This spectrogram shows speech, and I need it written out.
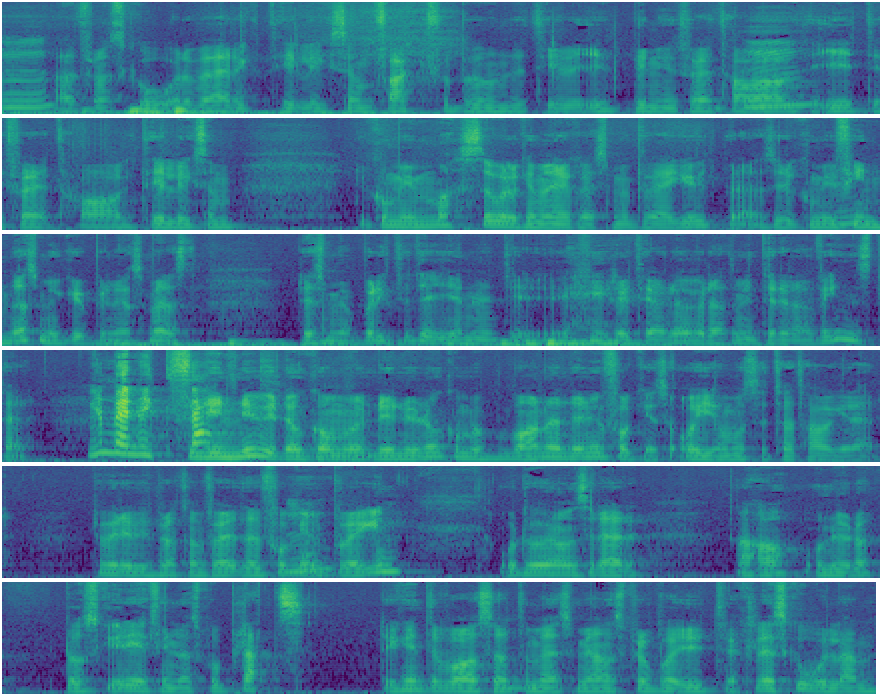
Mm. Allt från skolverk till liksom fackförbund till utbildningsföretag Mm. till IT-företag till liksom det kommer ju massa olika människor som är på väg ut på det här, så det kommer ju Mm. finnas mycket utbildningar som helst. Det som jag på riktigt är genuint irriterad över är att de inte redan finns där. Ja men För exakt. det är, nu de kommer, det är nu de kommer på banan, det är nu folk är så oj jag måste ta tag i det här. Det var det vi pratade om förut, att folk Mm. är på väg in. Och då är de sådär, jaha, och nu då? Då ska ju det finnas på plats. Det kan inte vara så att de är som är anspråk på att utveckla skolan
